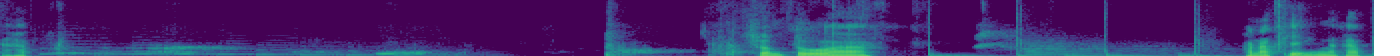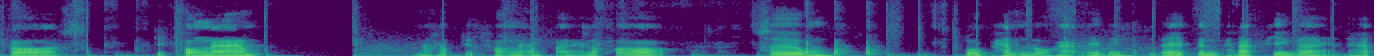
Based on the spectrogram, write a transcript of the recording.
นะครับ ส่วนตัวพนักพิงนะครับ ก็ติดฟองน้ำ นะครับติดฟองน้ำไปแล้วก็เสริมตัวแผ่นโลหะนิดนึงได้เป็นพนักพิงได้นะครับ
